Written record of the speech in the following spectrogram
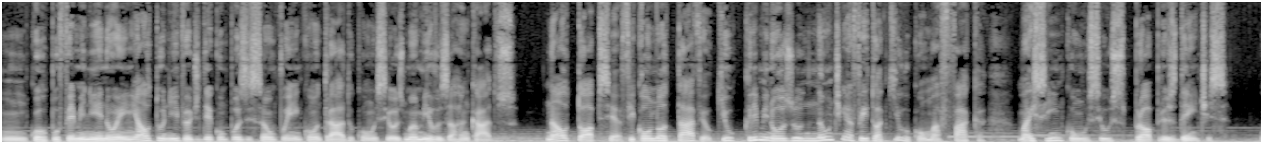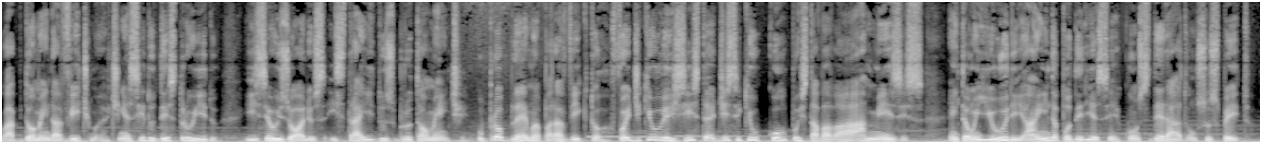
um corpo feminino em alto nível de decomposição foi encontrado com os seus mamilos arrancados. Na autópsia, ficou notável que o criminoso não tinha feito aquilo com uma faca, mas sim com os seus próprios dentes. O abdômen da vítima tinha sido destruído e seus olhos extraídos brutalmente. O problema para Victor foi de que o legista disse que o corpo estava lá há meses, então Yuri ainda poderia ser considerado um suspeito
